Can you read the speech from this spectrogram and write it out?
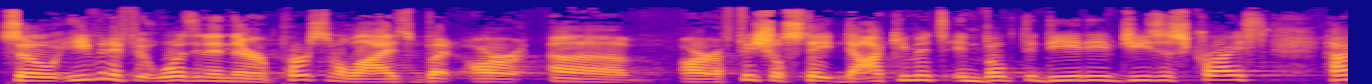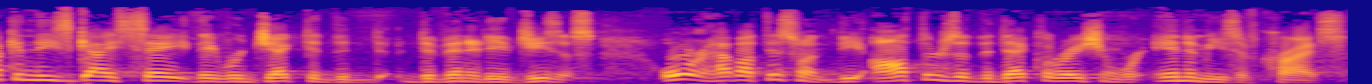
So even if it wasn't in their personal lives, but our, uh, our official state documents invoke the deity of Jesus Christ, how can these guys say they rejected the d- divinity of Jesus? Or how about this one? The authors of the Declaration were enemies of Christ.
